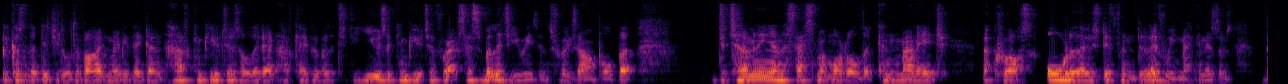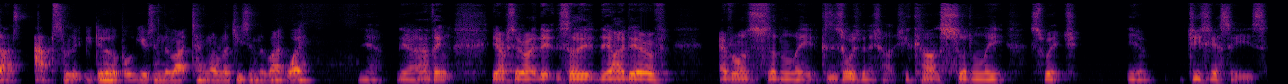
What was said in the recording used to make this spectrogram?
because of the digital divide, maybe they don't have computers or they don't have capability to use a computer for accessibility reasons, for example. But determining an assessment model that can manage across all of those different delivery mechanisms, that's absolutely doable using the right technologies in the right way. Yeah, yeah, I think you're absolutely right. So the, the idea of everyone suddenly, because it's always been a challenge, you can't suddenly switch, you know, GCSEs,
